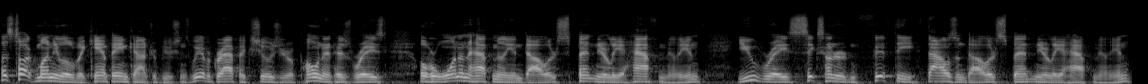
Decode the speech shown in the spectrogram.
Let's talk money a little bit. Campaign contributions. We have a graphic shows your opponent has raised over one and a half million dollars, spent nearly a half million. You've raised six hundred and fifty thousand dollars, spent nearly a half million.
